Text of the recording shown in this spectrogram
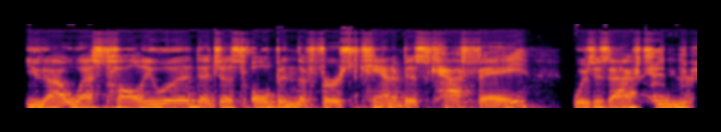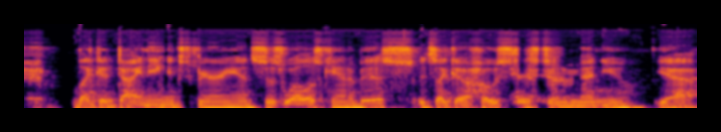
You got West Hollywood that just opened the first cannabis cafe, which is actually like a dining experience as well as cannabis. It's like a hostess and a menu. Yeah.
